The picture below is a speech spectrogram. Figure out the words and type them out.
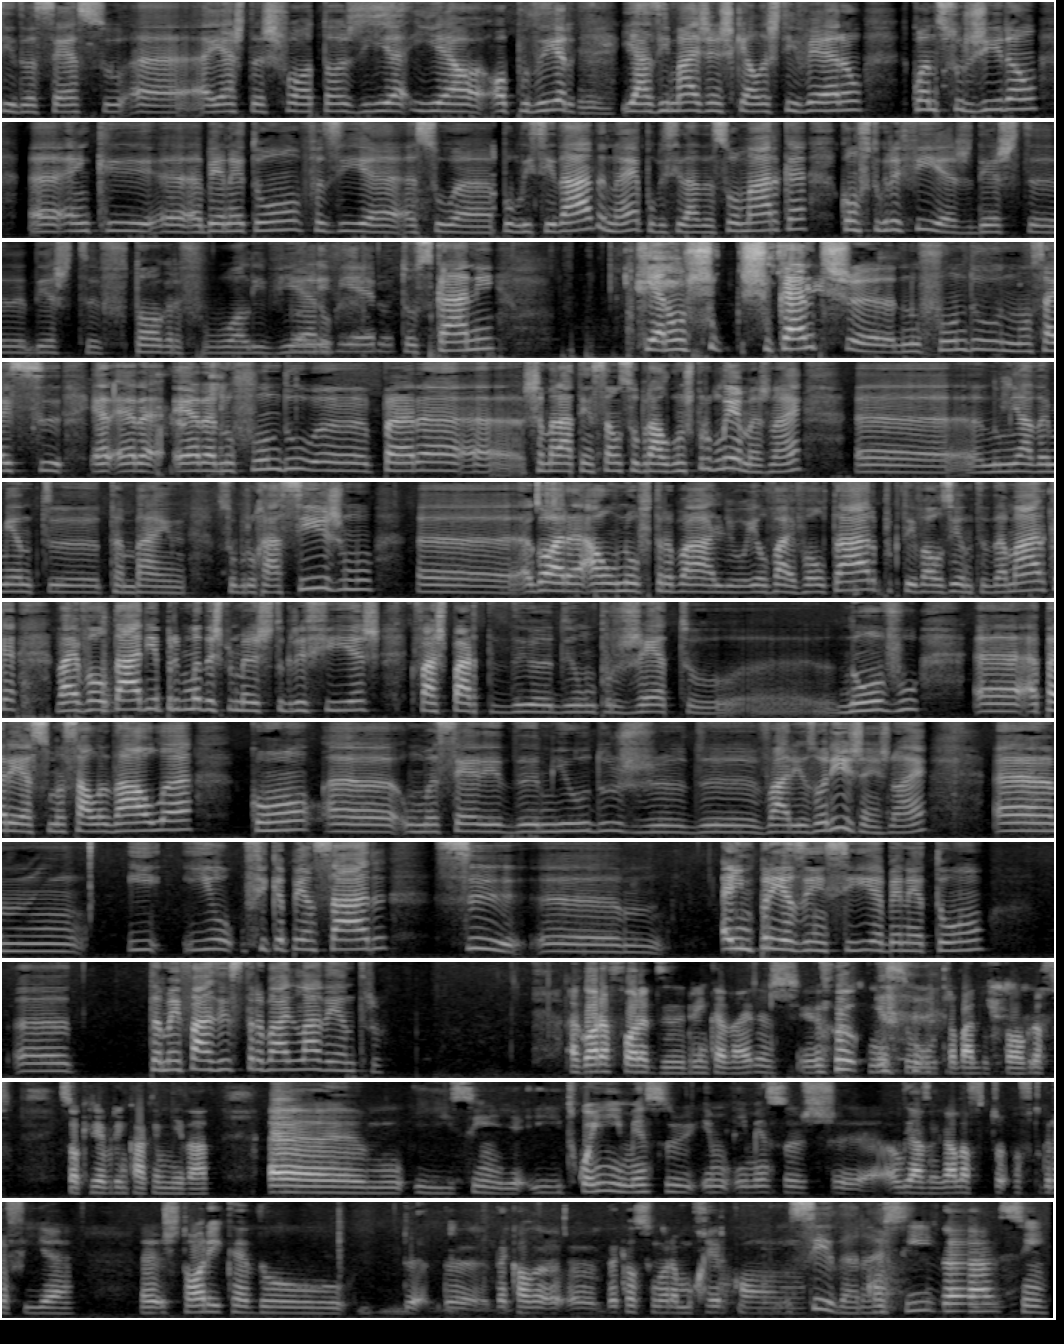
tido acesso a, a estas fotos e, a, e ao poder e às imagens que elas tiveram quando surgiram Uh, em que uh, a Benetton fazia a sua publicidade, né? a publicidade da sua marca, com fotografias deste, deste fotógrafo Oliviero, Oliviero. Toscani que eram cho chocantes, uh, no fundo, não sei se era, era no fundo para chamar a atenção sobre alguns problemas, não é? nomeadamente também sobre o racismo, Uh, agora há um novo trabalho, ele vai voltar, porque esteve ausente da marca, vai voltar e uma das primeiras fotografias, que faz parte de, de um projeto uh, novo, uh, aparece uma sala de aula com uma série de miúdos de várias origens, não é? Um, e, e, eu fico a pensar se a empresa em si, a Benetton, também faz esse trabalho lá dentro. Agora, fora de brincadeiras, eu conheço o trabalho do fotógrafo, só queria brincar com a minha idade. Uh, e sim, e tocou em imenso, imensos. Eh, aliás, aquela foto, fotografia uh, histórica do, de, de, daquela, uh, daquele senhor a morrer com SIDA, com SIDA, sim.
